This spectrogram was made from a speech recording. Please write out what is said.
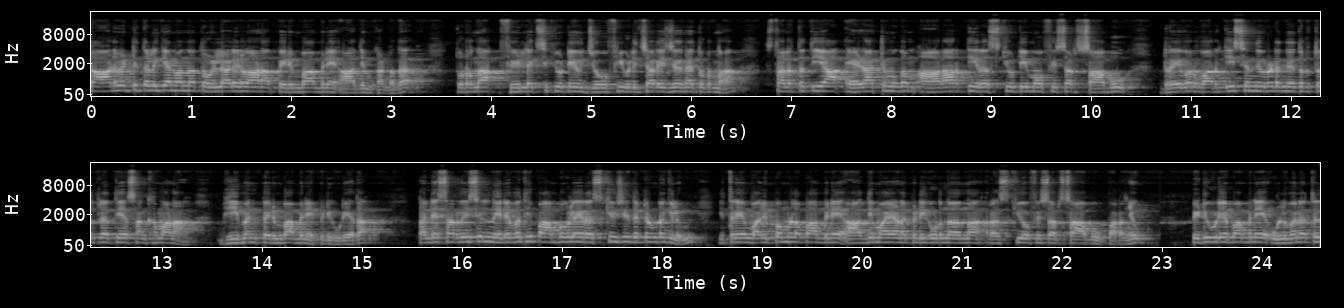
കാട് വെട്ടിത്തെളിക്കാൻ വന്ന തൊഴിലാളികളാണ് പെരുമ്പാമ്പിനെ ആദ്യം കണ്ടത്. തുടർന്ന് ഫീൽഡ് എക്സിക്യൂട്ടീവ് ജോഫി വിളിച്ചറിയിച്ചതിനെ തുടർന്ന് സ്ഥലത്തെത്തിയ Ezhattumukham R R T rescue team officer Sabu driver Varghese എന്നിവരുടെ നേതൃത്വത്തിലെത്തിയ സംഘമാണ് ഭീമൻ പെരുമ്പാമ്പിനെ പിടികൂടിയത്. തന്റെ സർവീസിൽ നിരവധി പാമ്പുകളെ റെസ്ക്യൂ ചെയ്തിട്ടുണ്ടെങ്കിലും ഇത്രയും വലിപ്പമുള്ള പാമ്പിനെ ആദ്യമായാണ് പിടികൂടുന്നതെന്ന് റെസ്ക്യൂ ഓഫീസർ സാബു പറഞ്ഞു. പിടികൂടിയ പാമ്പിനെ ഉൾവനത്തിൽ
